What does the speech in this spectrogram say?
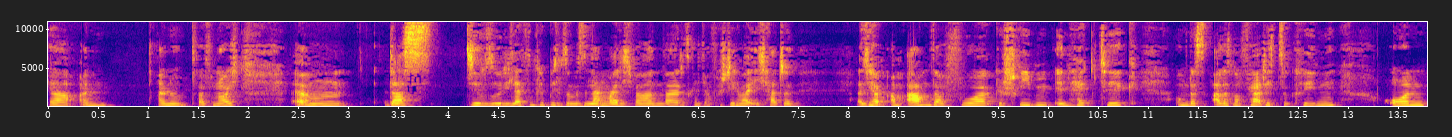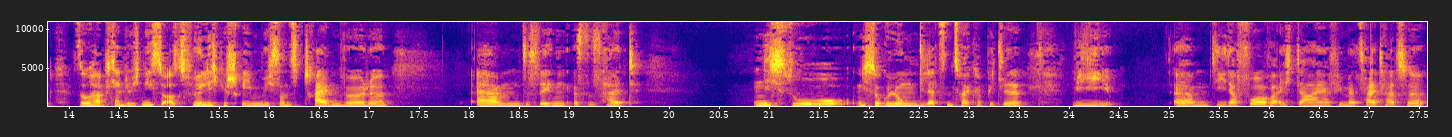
ja, ein, eine, zwei von euch, ähm, dass die, so die letzten Kapitel so ein bisschen langweilig waren, weil das kann ich auch verstehen, weil ich hatte, also ich habe am Abend davor geschrieben in Hektik um das alles noch fertig zu kriegen. Und so habe ich natürlich nicht so ausführlich geschrieben, wie ich sonst schreiben würde. Ähm, deswegen ist es halt nicht so, nicht so gelungen, die letzten zwei Kapitel, wie ähm, die davor, weil ich da ja viel mehr Zeit hatte.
